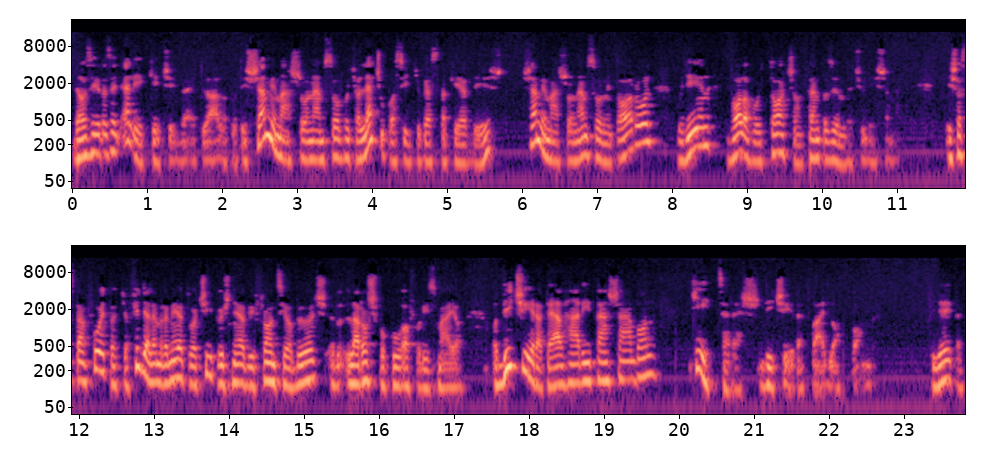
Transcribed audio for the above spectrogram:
De azért ez egy elég kétségbejtő állapot, és semmi másról nem szól, hogyha lecsupaszítjuk ezt a kérdést, semmi másról nem szól, mint arról, hogy én valahogy tartsam fent az önbecsülésemet. És aztán folytatja, figyelemre méltó a csípős nyelvű francia bölcs La Rochefoucauld aforizmája. A dicséret elhárításában kétszeres dicséret vágy lappang. Figyeljétek!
